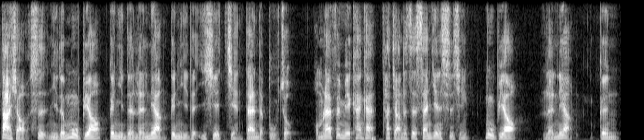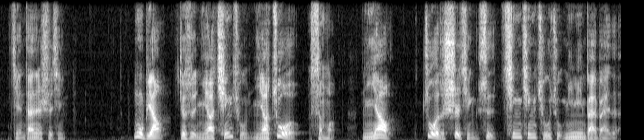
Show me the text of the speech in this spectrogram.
大小是你的目标跟你的能量跟你的一些简单的步骤。我们来分别看看他讲的这三件事情：目标、能量跟简单的事情。目标就是你要清楚你要做什么，你要做的事情是清清楚楚、明明白白的。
